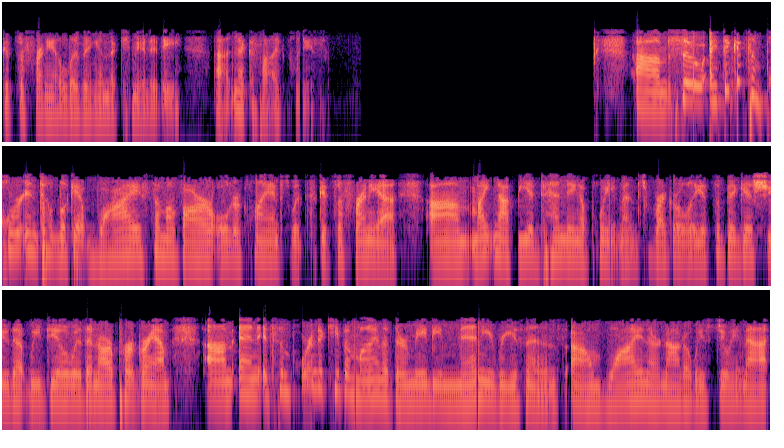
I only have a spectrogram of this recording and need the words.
schizophrenia living in the community. Uh, next slide, please. Um, so I think it's important to look at why some of our older clients with schizophrenia um, might not be attending appointments regularly. It's a big issue that we deal with in our program. Um, and it's important to keep in mind that there may be many reasons um, why they're not always doing that,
